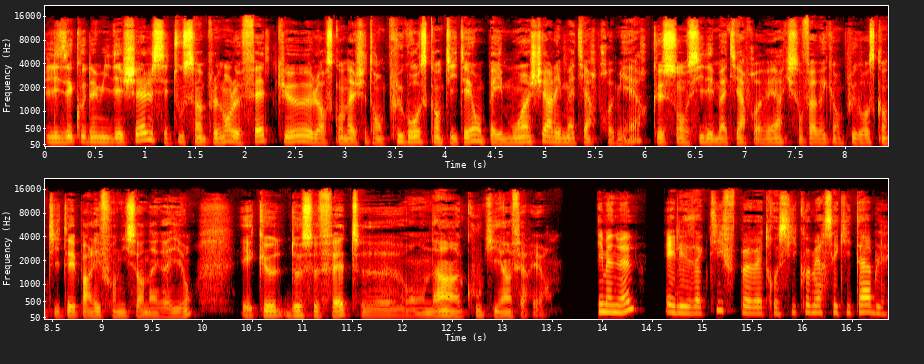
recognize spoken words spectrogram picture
Les économies d'échelle, c'est tout simplement le fait que lorsqu'on achète en plus grosse quantité, on paye moins cher les matières premières, que ce sont aussi des matières premières qui sont fabriquées en plus grosse quantité par les fournisseurs d'ingrédients, et que de ce fait, euh, on a un coût qui est inférieur. Emmanuel? Et les actifs peuvent être aussi commerce équitable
